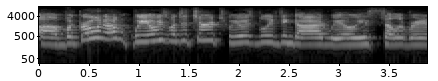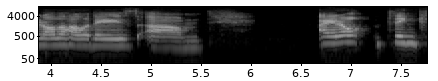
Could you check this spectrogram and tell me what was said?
um but growing up we always went to church, we always believed in God, we always celebrated all the holidays. Um I don't think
